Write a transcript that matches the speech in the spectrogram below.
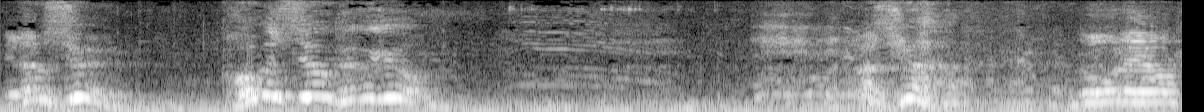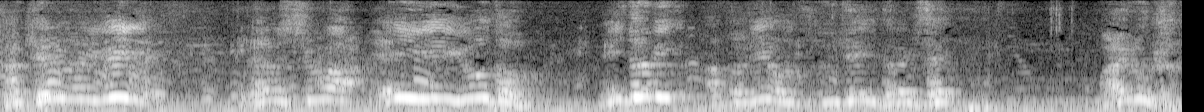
皆の衆拳を掲げよう。わしは号令をかけるがゆえに皆の衆は永遠ようと三度後にお続けいただきたい。参ろうか。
